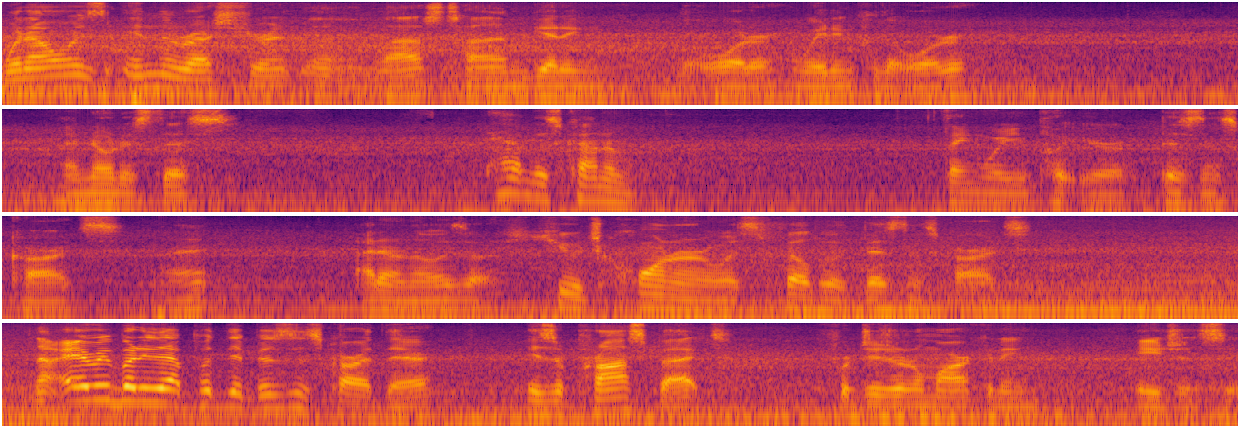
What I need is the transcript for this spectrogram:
when I was in the restaurant uh, last time getting the order, waiting for the order, I noticed this. They have this kind of thing where you put your business cards, right? I don't know, was a huge corner was filled with business cards. Now everybody that put their business card there is a prospect for digital marketing agency.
